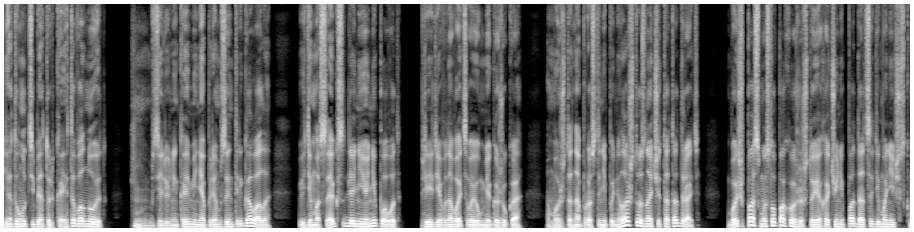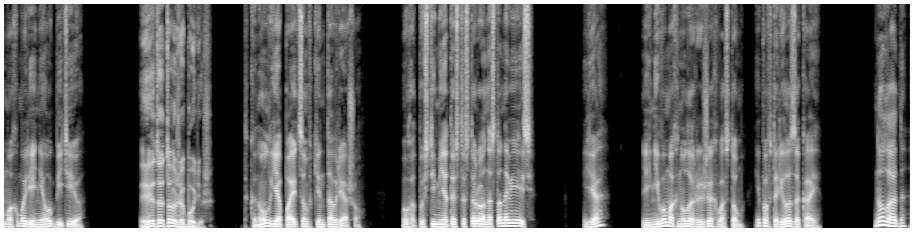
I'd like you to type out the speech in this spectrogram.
Я думал, тебя только это волнует. Хм, зелененькая меня прям заинтриговала. Видимо, секс для нее не повод приревновать своего мега-жука. Может, она просто не поняла, что значит отодрать. Больше по смыслу похоже, что я хочу не поддаться демоническому охмурению, а убить ее. И это тоже будешь. Ткнул я пальцем в кентавряшу. «Ох, отпусти меня, тестостерон, остановись!» «Я?» Лениво махнула рыжая хвостом и повторила за Кай. «Ну ладно».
